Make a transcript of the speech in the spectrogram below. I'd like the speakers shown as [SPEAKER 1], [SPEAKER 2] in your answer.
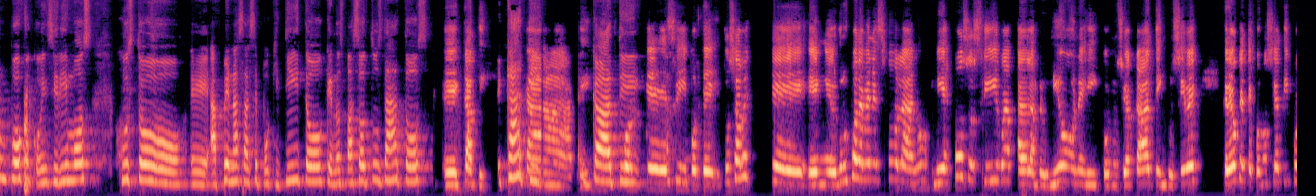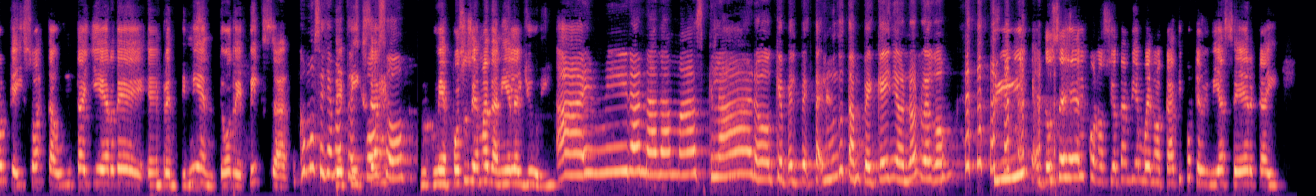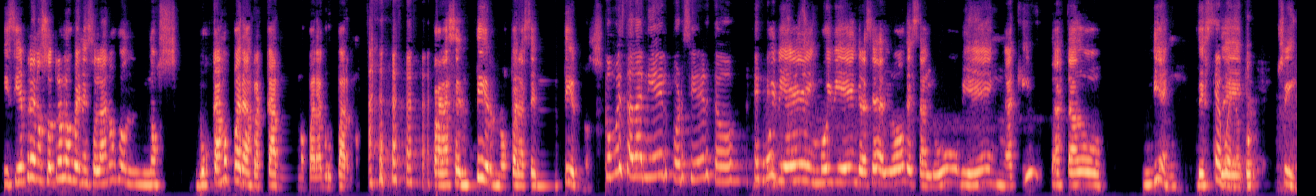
[SPEAKER 1] un poco, coincidimos justo eh, apenas hace poquitito, que nos pasó tus datos.
[SPEAKER 2] Eh, Katy.
[SPEAKER 1] Katy.
[SPEAKER 2] Katy. Porque, sí, porque tú sabes que en el grupo de venezolanos, mi esposo sí iba a las reuniones y conoció a Katy, inclusive creo que te conocí a ti porque hizo hasta un taller de emprendimiento de pizza.
[SPEAKER 1] ¿Cómo se llama tu esposo?
[SPEAKER 2] Mi esposo se llama Daniel El Yuri.
[SPEAKER 1] Ay, mira, nada más, claro, que el, mundo tan pequeño, ¿no? Luego.
[SPEAKER 2] Sí, entonces él conoció también, bueno, a Katy porque vivía cerca y, y siempre nosotros los venezolanos nos buscamos para rascarnos para agruparnos, para sentirnos, para sentirnos.
[SPEAKER 1] ¿Cómo está Daniel, por cierto?
[SPEAKER 2] Muy bien, muy bien, gracias a Dios, de salud, bien. Aquí ha estado bien. Desde, bueno. sí,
